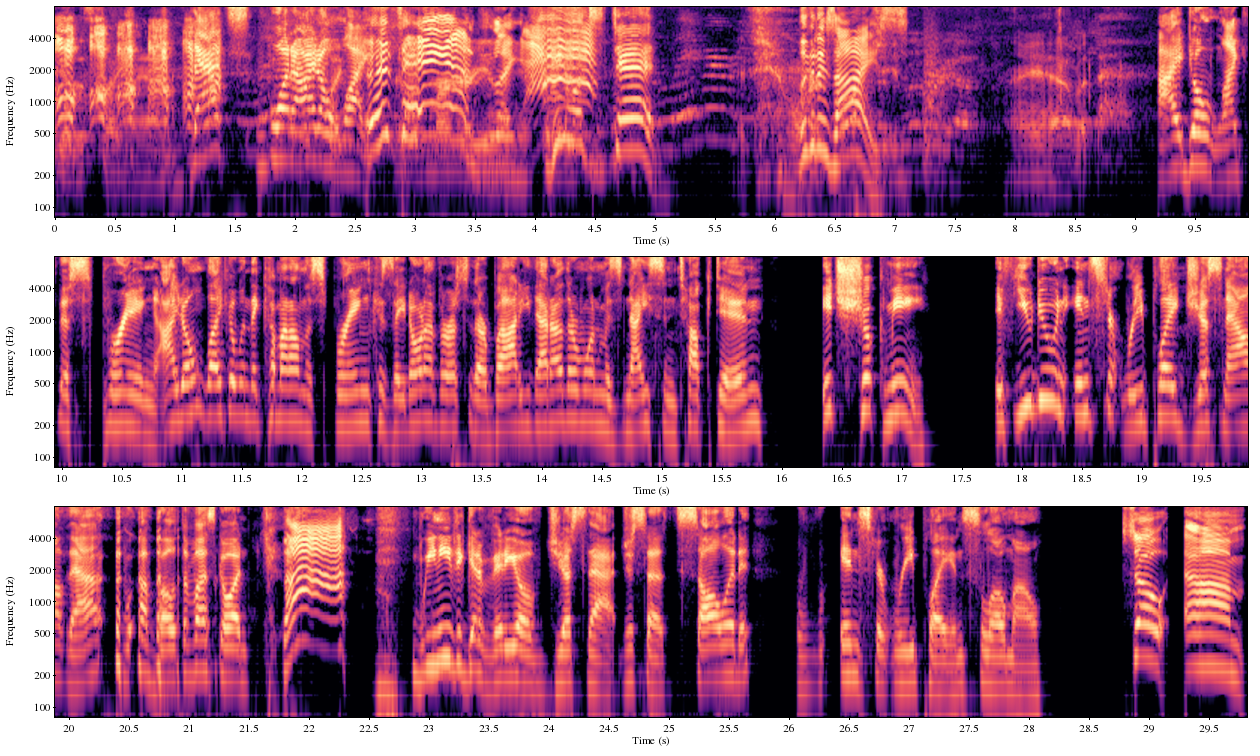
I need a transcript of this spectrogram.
Look at this thing, man. That's what I don't like. It's It'll hands. you Like, ah. He looks dead. Look at his eyes. There you have it. I don't like the spring. I don't like it when they come out on the spring because they don't have the rest of their body. That other one was nice and tucked in. It shook me. If you do an instant replay just now of that, of both of us going, ah! We need to get a video of just that, just a solid r- instant replay in slow mo. So, um,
